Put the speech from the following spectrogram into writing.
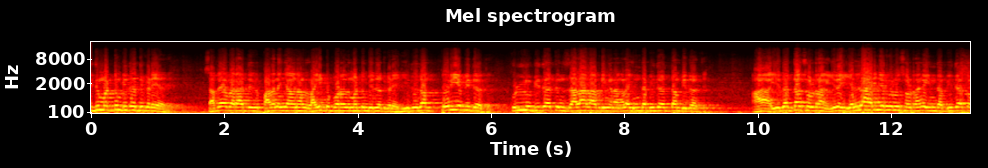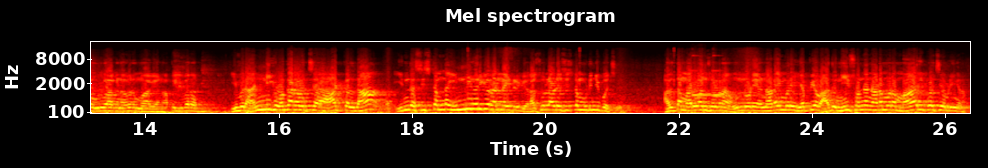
இது மட்டும் பிதத்து கிடையாது. சபை பராத்துக்கு பதினஞ்சாம் நாள் லைட்டு போடுறது மட்டும் பிதத்து கிடையாது. இதுதான் பெரிய பிதத்து. குல்லு பிதத்துன்னு ஜலாலா அப்படிங்கிறாங்களா இந்த பிதத்து. தான் பிதத்து இதைத்தான் சொல்றாங்க. இதை எல்லா அறிஞர்களும் சொல்றாங்க. இந்த பிதத்தை உருவாக்குனவர் மாவியான் அப்ப இவரை இவர் அன்னைக்கு உட்கார வச்ச ஆட்கள் தான் இந்த சிஸ்டம் தான் இன்னி வரைக்கும் ரன் ஆயிட்டு இருக்கு. ரசூல்லாவுடைய சிஸ்டம் முடிஞ்சு போச்சு. அதுதான் மறுவான்னு சொல்றான். உன்னுடைய நடைமுறை எப்பயோ அது நீ சொன்ன நடைமுறை மாறி போச்சு அப்படிங்கிறான்.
